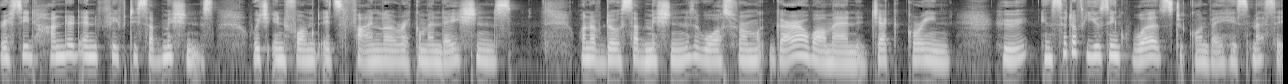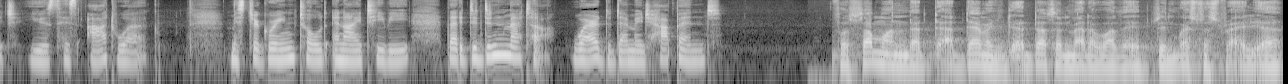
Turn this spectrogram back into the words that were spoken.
received 150 submissions, which informed its final recommendations. One of those submissions was from Garawa man Jack Green, who, instead of using words to convey his message, used his artwork. Mr. Green told NITV that it didn't matter where the damage happened. For someone that are damaged, it doesn't matter whether it's in Western Australia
